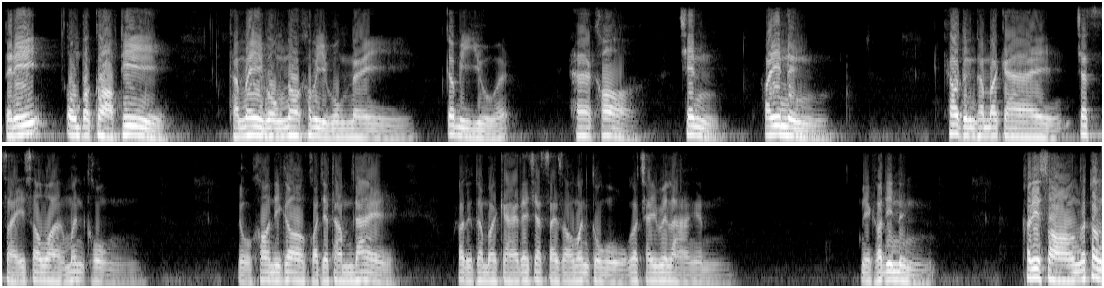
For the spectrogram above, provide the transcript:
แต่นี้องค์ประกอบที่ทำให้วงนอกเข้าไปอยู่วงในก็มีอยู่ห้าข้อ เช่น ข้อที่หนึ่ง เข้าถึงธรรมกายจัดใสสว่างมั่นคงโอ้ข้อนี้ก็กว่าจะทำได้ เข้าถึงธรรมกายได้จัดใสสว่างมั่นคงโอ้ก็ใช้เวลาเงินในข้อที่หนึ่งข้อที่สองก็ต้อง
